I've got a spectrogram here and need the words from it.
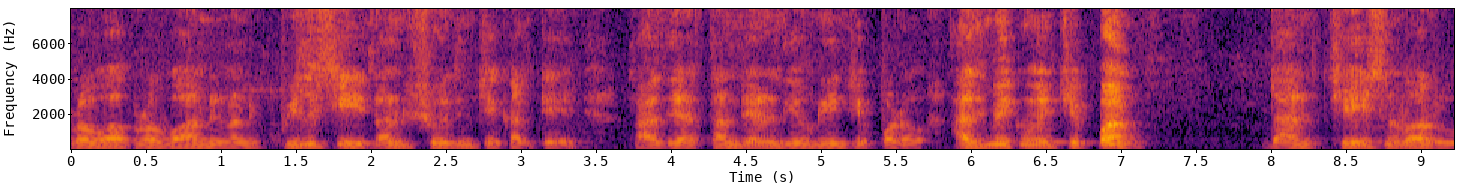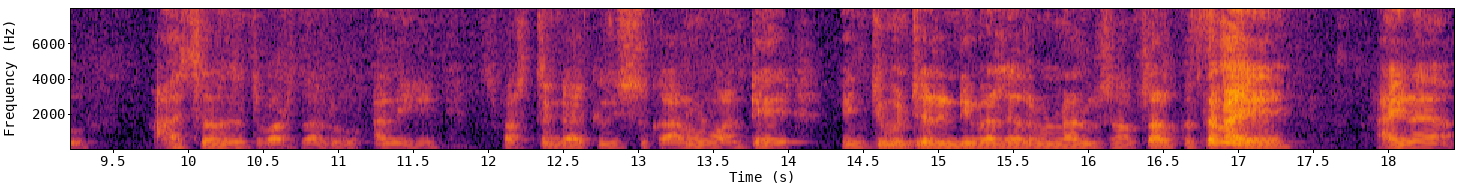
ప్రభా ప్రభా అని నన్ను పిలిచి నన్ను శోధించే కంటే నా దే తండ్రి అయిన దేవుడు ఏం చెప్పాడో అది మీకు నేను చెప్పాను. దాన్ని చేసిన వారు ఆశీర్వదించబడతారు అని స్పష్టంగా క్రీస్తు కాలంలో అంటే ఇంచుమించు రెండు వేల ఇరవై నాలుగు సంవత్సరాల క్రితమే ఆయన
